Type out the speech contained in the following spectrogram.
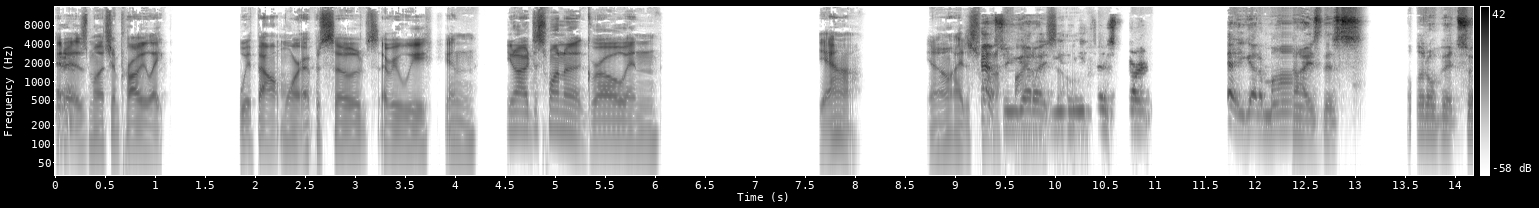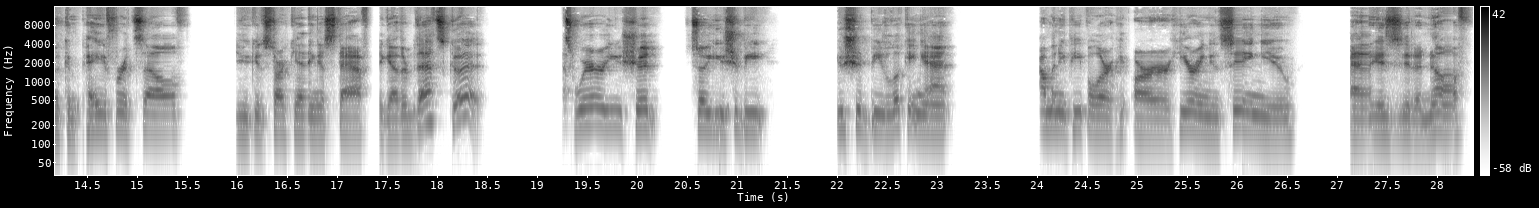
edit Yeah. as much and probably like whip out more episodes every week. And you know, I just want to grow and yeah, you know, I just Yeah, want so you gotta myself. you need to start. Yeah, you gotta monetize this a little bit so it can pay for itself. You can start getting a staff together. But that's good. That's where you should. So you should be. You should be looking at how many people are are hearing and seeing you, and is it enough?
